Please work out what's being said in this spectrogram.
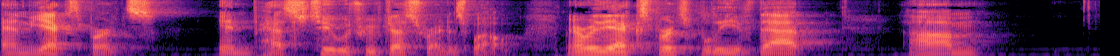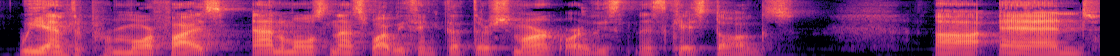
and the experts in passage 2, which we've just read as well. Remember, the experts believe that um, we anthropomorphize animals, and that's why we think that they're smart, or at least in this case, dogs. Uh, and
